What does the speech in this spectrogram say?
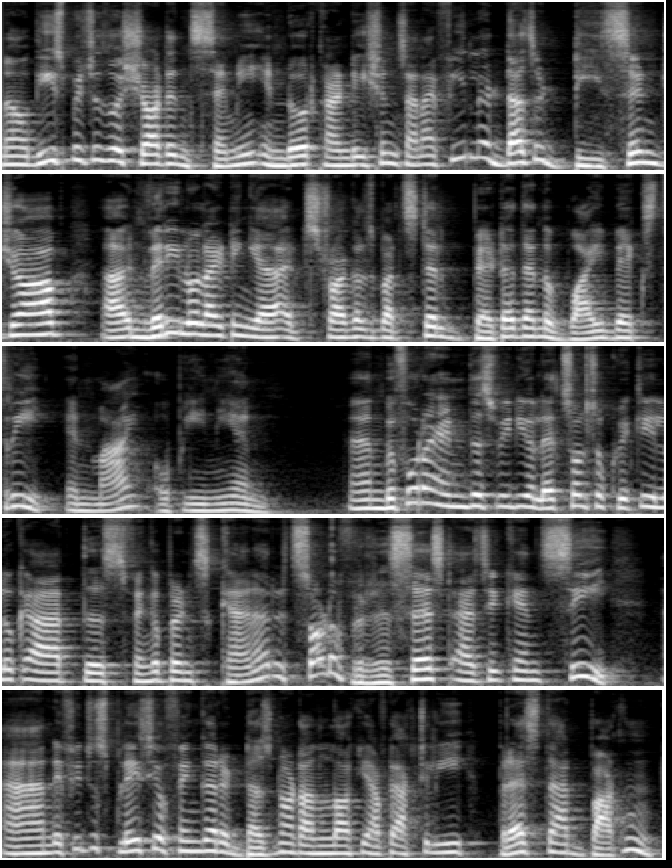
now these pictures were shot in semi-indoor conditions and I feel it does a decent job. Uh, in very low lighting, yeah, it struggles, but still better than the Vibe X3 in my opinion. And before I end this video, let's also quickly look at this fingerprint scanner. It's sort of recessed as you can see. And if you just place your finger, it does not unlock. You have to actually press that button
